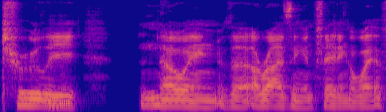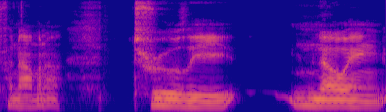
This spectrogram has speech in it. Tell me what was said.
truly mm-hmm. knowing the arising and fading away of phenomena, truly knowing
